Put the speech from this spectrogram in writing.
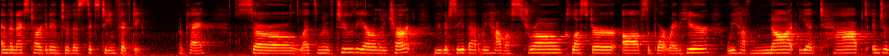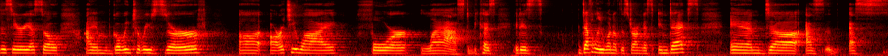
and the next target into the 1650. Okay? So, let's move to the hourly chart. You can see that we have a strong cluster of support right here. We have not yet tapped into this area, so I am going to reserve uh, RTY for last because it is definitely one of the strongest index. And uh, as as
